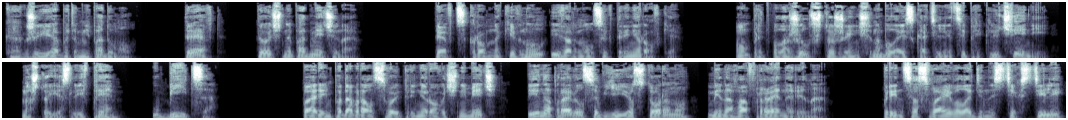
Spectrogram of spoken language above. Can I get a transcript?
Как же я об этом не подумал? Тефт, точно подмечено». Тефт скромно кивнул и вернулся к тренировке. Он предположил, что женщина была искательницей приключений. Но что если и впрямь? Убийца! Парень подобрал свой тренировочный меч и направился в ее сторону, миновав Реннерина. Принц осваивал один из тех стилей,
